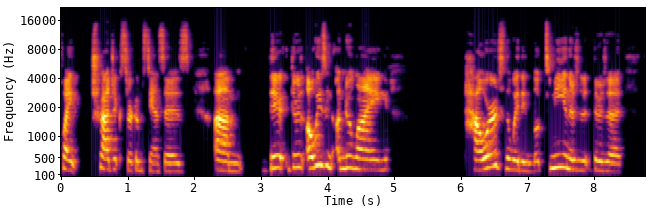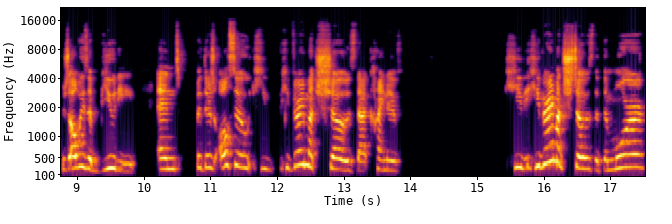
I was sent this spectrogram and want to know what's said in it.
quite tragic circumstances, um, there there's always an underlying power to the way they look to me, and there's a there's a there's always a beauty. And but there's also he he very much shows that kind of he he very much shows that the more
